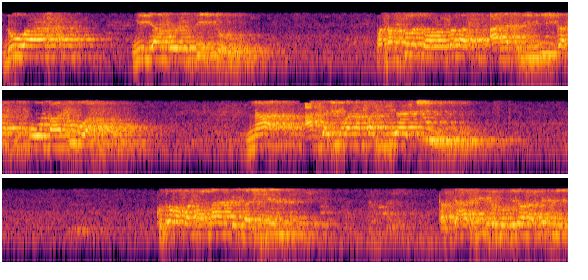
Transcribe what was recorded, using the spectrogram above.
Dua ni jambo zito. Mtume sallallahu alaihi wasallam anatimiza kuomba dua na akaipa nafasi ya juu. Kutoka kwa Nu'man bin Bashir katika hadithi iliyopokelewa na Tirmidhi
